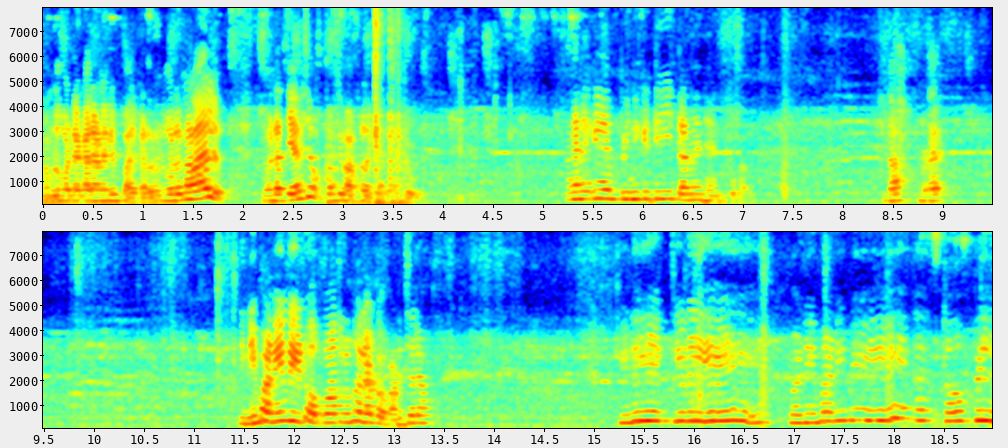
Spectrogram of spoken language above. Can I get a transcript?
നമ്മൾ കോട്ടയക്കാരാണെങ്കിലും പാലക്കാട് നിന്ന് കുറേ നാളായാലും. അതുകൊണ്ട് അത്യാവശ്യം കുറച്ച് വാക്കുകളൊക്കെ ഉള്ളൂ. അങ്ങനെയൊക്കെ പിന്നി കെട്ടിയിട്ടാണ് ഞാൻ പോകാറ് ഇതാ ഇവിടെ. ഇനിയും പണിയുണ്ട്. ഈ ടോപ്പ് മാത്രമൊന്നും അല്ല കേട്ടോ. കാണിച്ചു തരാം കിളിയേ കിളിയെ മണി മണി മേഘത്തോപ്പിൽ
